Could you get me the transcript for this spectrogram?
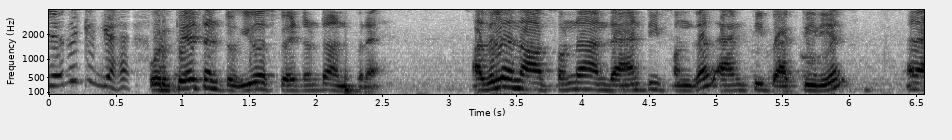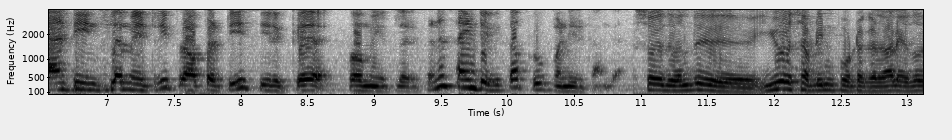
எதுக்குங்க? ஒரு பேட்டன்ட்டும் யூஎஸ் பேட்டன்ட்டும் அனுப்புறேன். அதுல நான் சொன்ன அந்த anti fungal anti bacterial anti inflammatory properties இருக்கு. கோமியத்துல இருக்குன்னு சயின்டிஃபிக்கா ப்ரூவ் பண்ணியிருக்காங்க. ஸோ இது வந்து யூஎஸ் அப்படின்னு போட்டிருக்கிறதால ஏதோ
